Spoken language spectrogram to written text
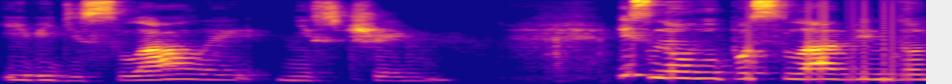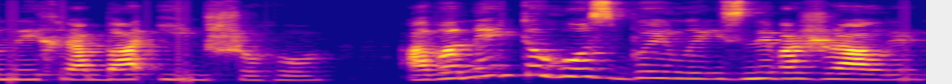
і відіслали ні з чим. І знову послав він до них раба іншого, а вони й того збили і зневажали,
